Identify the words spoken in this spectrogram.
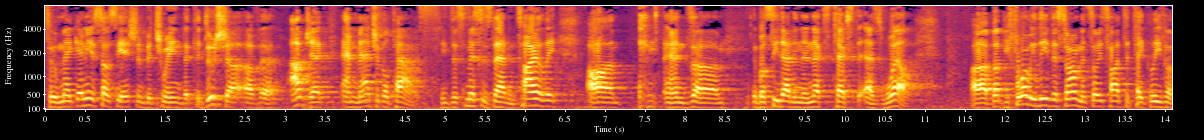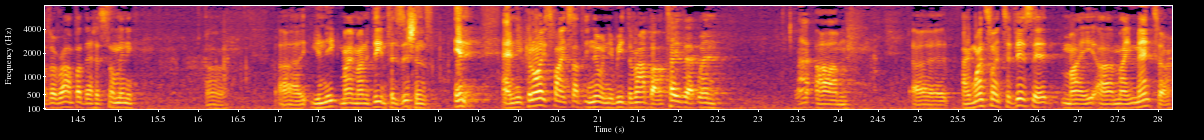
to make any association between the kedusha of the object and magical powers. He dismisses that entirely, um, and um, we'll see that in the next text as well. Uh, but before we leave this Rambam, it's always hard to take leave of a Rambam that has so many uh, uh, unique Maimonidean positions in it. And you can always find something new when you read the Rambam. I'll tell you that when uh, um, uh, I once went to visit my, uh, my mentor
